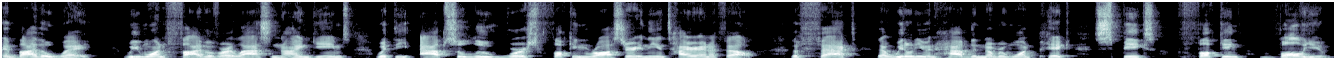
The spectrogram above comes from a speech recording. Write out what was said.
And by the way, we won five of our last nine games with the absolute worst fucking roster in the entire NFL. The fact that we don't even have the number one pick speaks fucking volume.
